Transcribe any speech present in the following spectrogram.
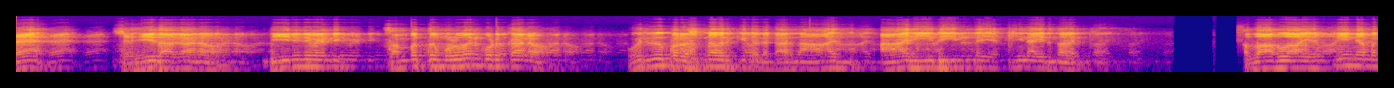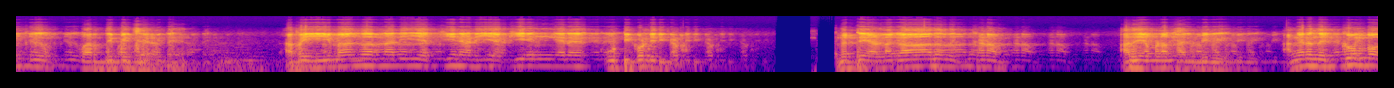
ഏ? ഷഹീദാകാനോ ദീനിന് വേണ്ടി സമ്പത്ത് മുഴുവൻ കൊടുക്കാനോ ഒരു പ്രശ്നം അവർക്കില്ലല്ലോ. കാരണം ആ ആ രീതിയിലുള്ള യക്കീനായിരുന്നു അവർക്ക് അള്ളാഹു ആ യക്കീൻ നമുക്ക് വർദ്ധിപ്പിച്ചേരണ്ടേ അപ്പൊ ഈമാൻ എന്ന് പറഞ്ഞാൽ ഈ യക്കീനാണ്. ഈ യക്കീൻ ഇങ്ങനെ കൂട്ടിക്കൊണ്ടിരിക്കണം. എന്നിട്ട് ഇളകാതെ നിൽക്കണം. അത് നമ്മളെ കൽബിൽ. അങ്ങനെ നിൽക്കുമ്പോ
